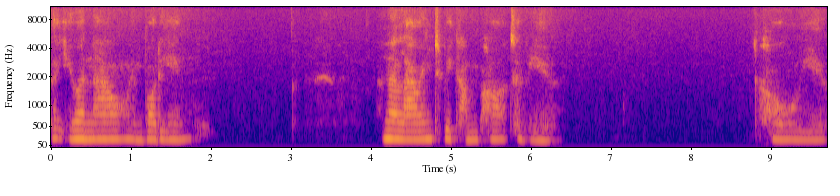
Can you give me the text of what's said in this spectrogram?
that you are now embodying and allowing to become part of you, whole you.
